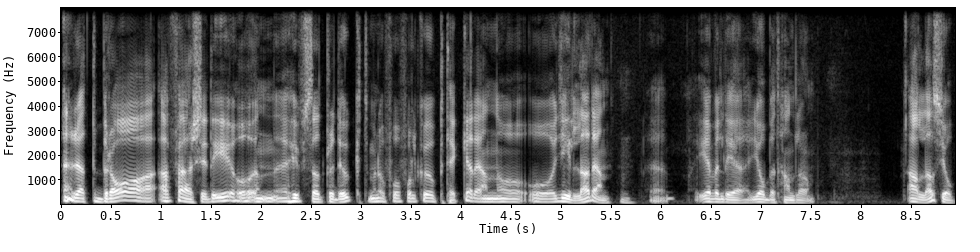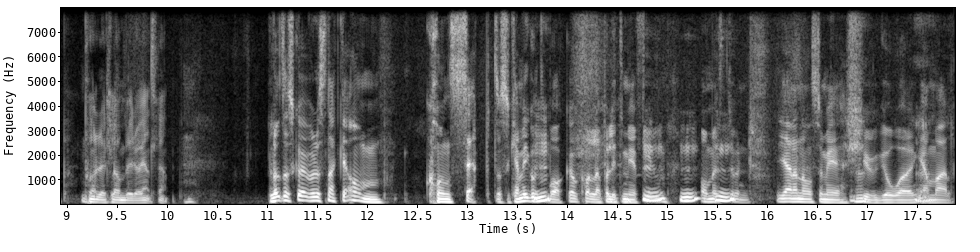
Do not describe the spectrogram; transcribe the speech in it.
en rätt bra affärsidé och en hyfsad produkt. Men att få folk att upptäcka den och, och gilla den mm. är väl det jobbet handlar om. Allas jobb på en reklambyrå egentligen. Låt oss gå över och snacka om koncept och så kan vi gå Mm. tillbaka och kolla på lite mer film om en stund. Gärna någon som är 20 år gammal.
